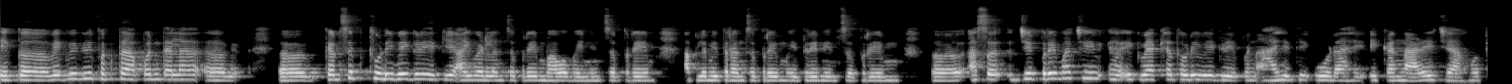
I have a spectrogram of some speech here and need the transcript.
एक वेगवेगळी फक्त आपण त्याला कन्सेप्ट थोडी वेगळी आहे की आई वडिलांचं प्रेम भावा बहिणींचं प्रेम आपल्या मित्रांचं प्रेम मैत्रिणींचं प्रेम असं जे प्रेमाची एक व्याख्या थोडी वेगळी आहे, पण आहे ती ओढ आहे. एका नाळेची आहोत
